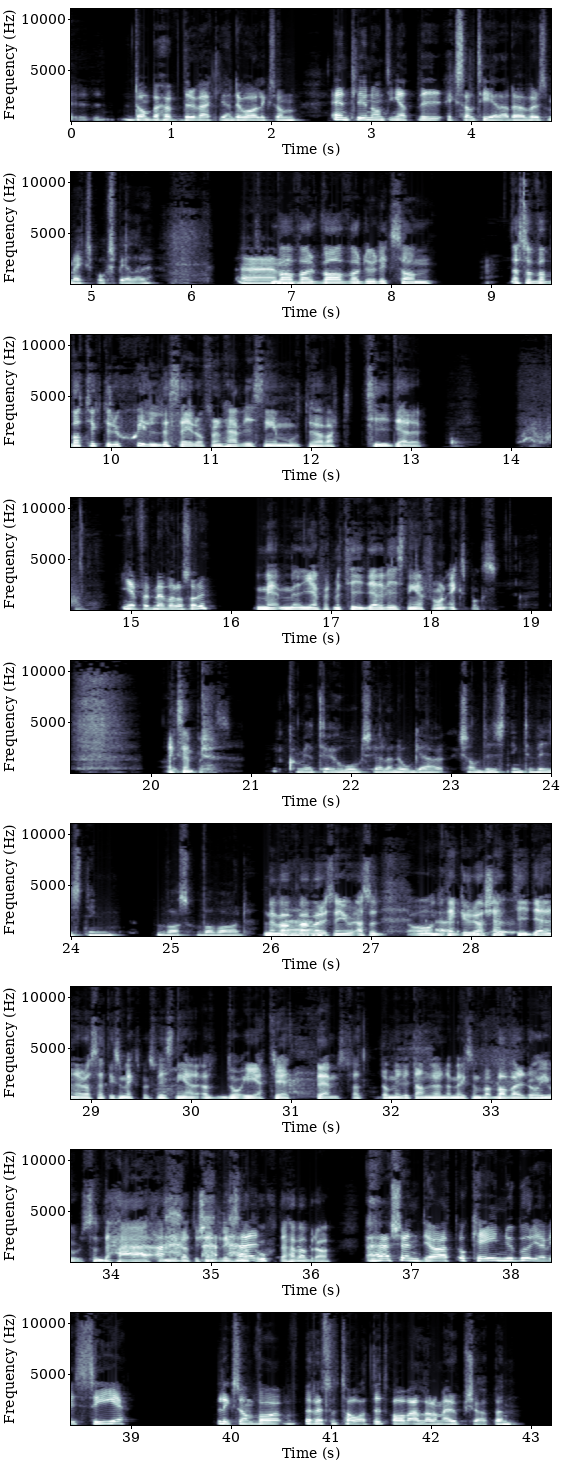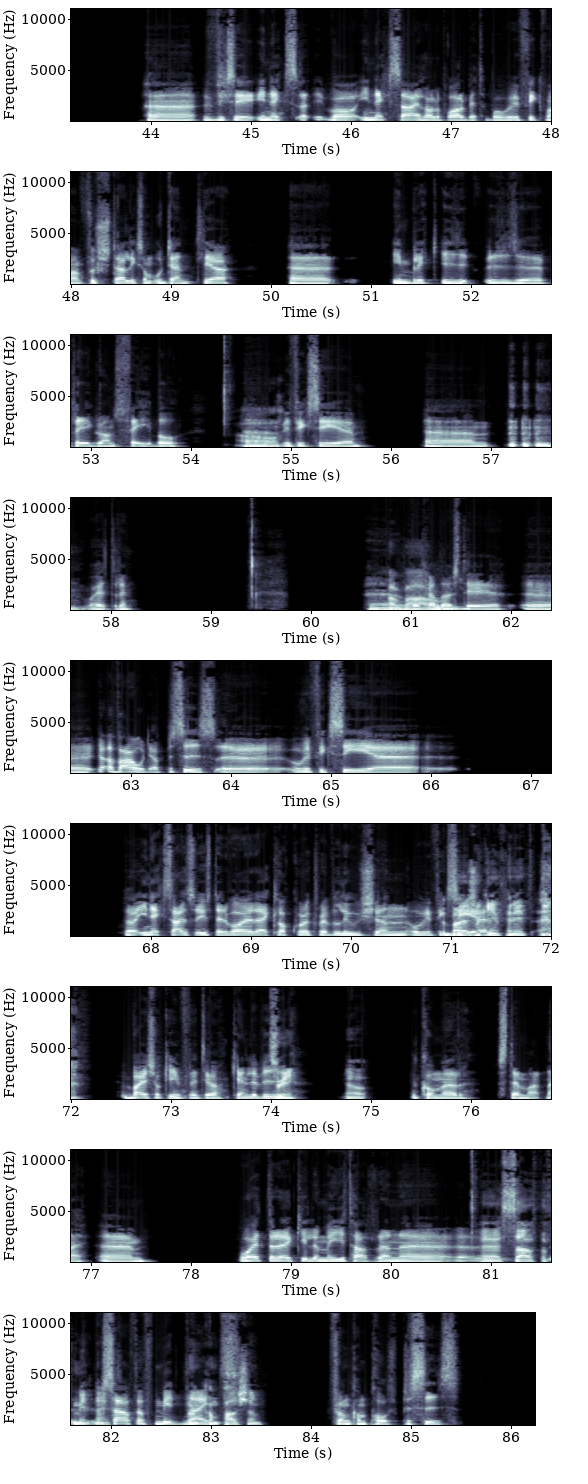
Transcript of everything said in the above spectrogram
de behövde det verkligen. Det var liksom äntligen någonting att bli exalterad över som Xbox-spelare. Ehm, Vad, var, vad var du liksom, alltså vad, vad tyckte du skilde sig då från den här visningen mot det har varit tidigare? Jämfört med vad då sa du? Med, med, jämfört med tidigare visningar från Xbox? Exempelvis. Kommer jag inte ihåg så jävla noga, liksom visning till visning, vad som var vad. Men vad, vad Ehm, var det som gjorde, alltså om du tänker hur du har känt tidigare när du har sett liksom Xbox-visningar, då E3 främst för att de är lite annorlunda, men liksom, vad, vad var det då gjort, så det här som gjorde att du kände liksom att oh, det här var bra? här kände jag att okej, nu börjar vi se liksom vad resultatet av alla de här uppköpen. Eh, vi fick se In Ex- vad In Exile håller på att arbeta på. Vi fick vår första liksom ordentliga eh, inblick i, i eh, Playgrounds Fable. Ja. vi fick se, eh, vad heter det? Avowed? vad kallades det? Uh, ja, Avowed, ja precis. Eh, och vi fick se ja, In Exile, så just det, det var det där Clockwork Revolution och vi fick Bioshock se Infinite. Bioshock Infinite, ja. Ken Levine Tre. Ja. kommer stämma. Nej. Um, vad hette det killen med gitarren? Eh, South of Midnight. South of Från Midnight. Compulsion. Från Compulsion, precis.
